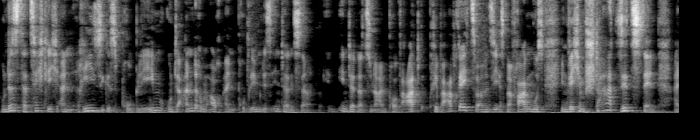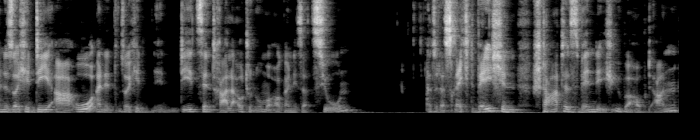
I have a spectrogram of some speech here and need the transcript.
Und das ist tatsächlich ein riesiges Problem, unter anderem auch auch ein Problem des internationalen Privat Privatrechts, weil man sich erstmal fragen muss, in welchem Staat sitzt denn eine solche DAO, eine solche dezentrale autonome Organisation? Also das Recht, welchen Staates wende ich überhaupt an?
